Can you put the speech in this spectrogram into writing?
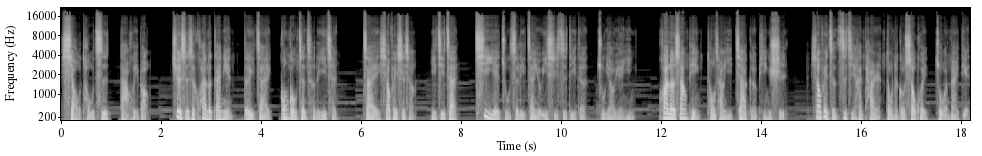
小投资大回报。确实是快乐概念得以在公共政策的议程，在消费市场。以及在企业组织里占有一席之地的主要原因。快乐商品通常以价格平实、消费者自己和他人都能够受惠作为卖点，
